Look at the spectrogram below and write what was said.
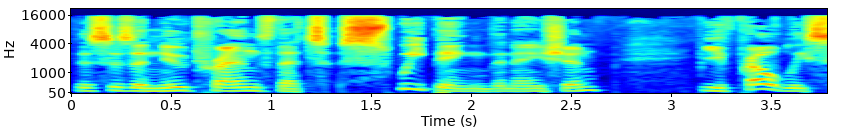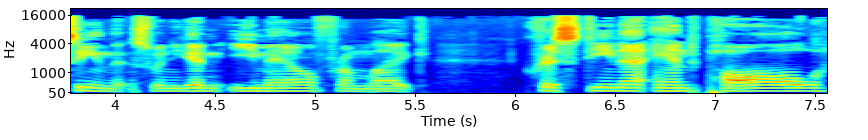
This is a new trend that's sweeping the nation. You've probably seen this when you get an email from like Christina and Paul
